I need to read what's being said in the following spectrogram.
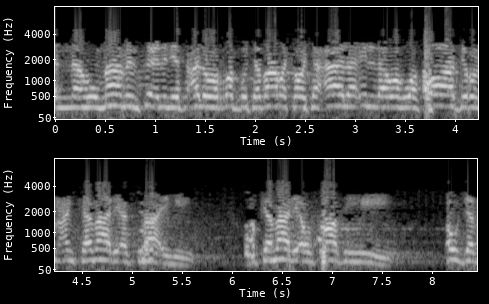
أنه ما من فعل يفعله الرب تبارك وتعالى إلا وهو صادر عن كمال أسمائه وكمال أوصافه أوجب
